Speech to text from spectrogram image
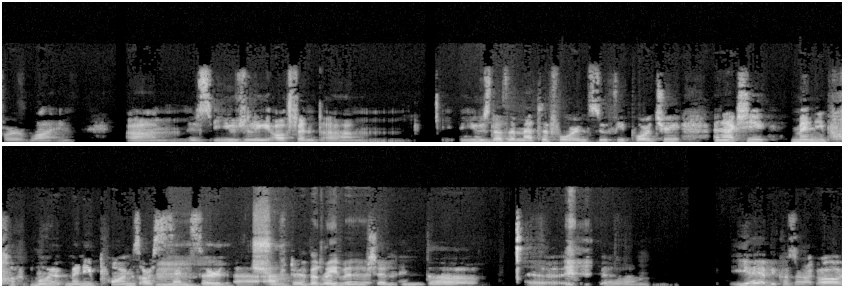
for wine, um, is usually often um, used as a metaphor in Sufi poetry, and actually many po- more, many poems are Mhm, censored uh, sure. after I the believe it. revolution in the. Uh, um, yeah, because they're like, oh,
